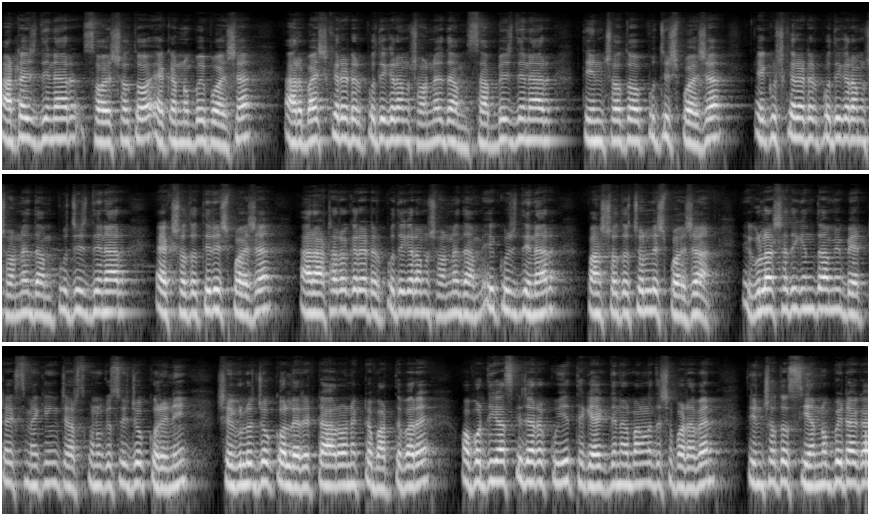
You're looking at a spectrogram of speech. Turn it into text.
আঠাশ দিনার ছয় শত একানব্বই পয়সা আর বাইশ ক্যারেটের প্রতি গ্রাম স্বর্ণের দাম ছাব্বিশ দিনার তিন শত পঁচিশ পয়সা, একুশ ক্যারেটের প্রতি গ্রাম স্বর্ণের দাম পঁচিশ দিনার একশত তিরিশ পয়সা আর আঠারো ক্যারেটের প্রতি গ্রাম স্বর্ণের দাম একুশ দিনার পাঁচশত চল্লিশ পয়সা। এগুলোর সাথে কিন্তু আমি ব্যাট ট্যাক্স মেকিং চার্জ কোনো কিছুই যোগ করিনি। সেগুলো যোগ করলে রেটটা আরও অনেকটা বাড়তে পারে। অপরদিকে আজকে যারা কুয়েত থেকে একদিন আর বাংলাদেশে পাঠাবেন, তিনশত ছিয়ানব্বই টাকা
